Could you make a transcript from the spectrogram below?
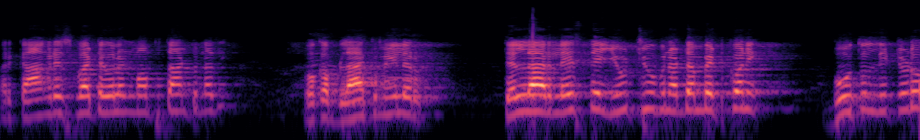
మరి కాంగ్రెస్ పార్టీ వాళ్ళని పంపుతా అంటున్నది. ఒక బ్లాక్ మెయిలర్. తెల్లారు లేస్తే యూట్యూబ్ని అడ్డం పెట్టుకొని బూతులు తిట్టుడు.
